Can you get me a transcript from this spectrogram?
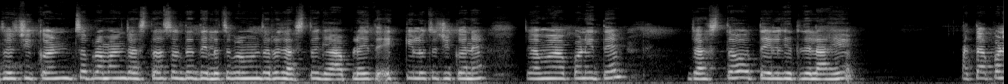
जर चिकनचं प्रमाण जास्त असेल तर तेलाचं प्रमाण जरा जास्त घ्या. आपल्या इथे एक किलोचं चिकन आहे. त्यामुळे आपण इथे जास्त तेल घेतलेलं आहे. आता आपण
